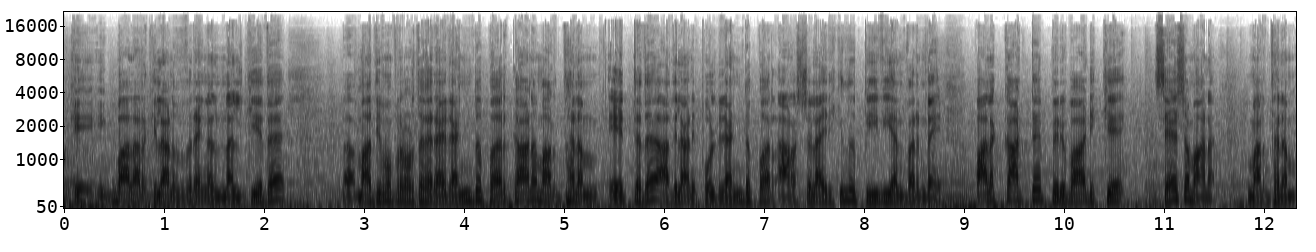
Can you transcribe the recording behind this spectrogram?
ഓക്കെ ഇക്ബാൽ അറക്കിലാണ് വിവരങ്ങൾ നൽകിയത്. മാധ്യമപ്രവർത്തകരായ രണ്ട് പേർക്കാണ് മർദ്ദനം ഏറ്റത്. അതിലാണിപ്പോൾ രണ്ട് പേർ അറസ്റ്റിലായിരിക്കുന്നത്. പി വി അൻവറിന്റെ പാലക്കാട്ടെ പരിപാടിക്ക് ശേഷമാണ് മർദ്ദനം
